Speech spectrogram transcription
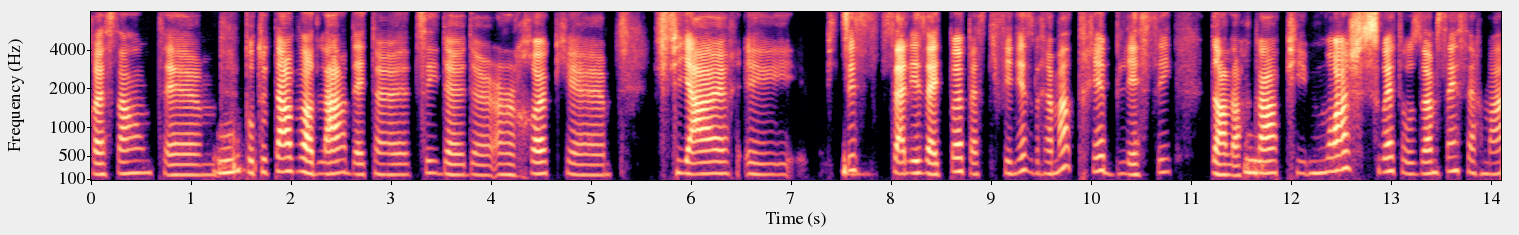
ressentent mmh. pour tout le temps avoir de l'air d'être un, de, de, un rock fier et puis, ça les aide pas parce qu'ils finissent vraiment très blessés dans leur mmh. corps. Puis moi, je souhaite aux hommes, sincèrement,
